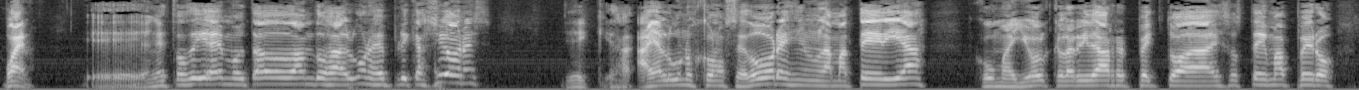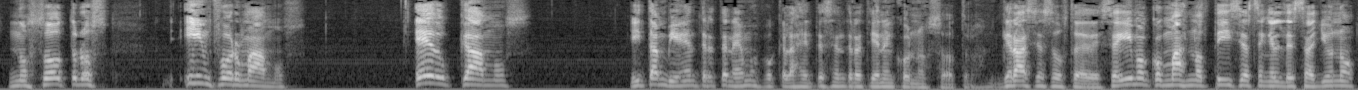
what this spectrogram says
Bueno, eh, en estos días hemos estado dando algunas explicaciones. Eh, hay algunos conocedores en la materia con mayor claridad respecto a esos temas, pero nosotros informamos, educamos y también entretenemos porque la gente se entretiene con nosotros. Gracias a ustedes. Seguimos con más noticias en el desayuno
